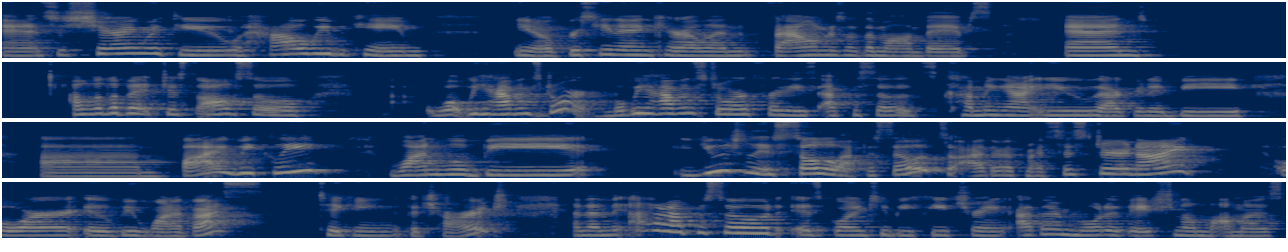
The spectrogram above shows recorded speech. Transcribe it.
And it's just sharing with you how we became, you know, Christina and Carolyn, founders of the mom babes, and a little bit just also what we have in store. What we have in store for these episodes coming at you are going to be um, bi weekly. One will be usually a solo episode, so either with my sister and I, or it will be one of us taking the charge. And then the other episode is going to be featuring other motivational mamas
